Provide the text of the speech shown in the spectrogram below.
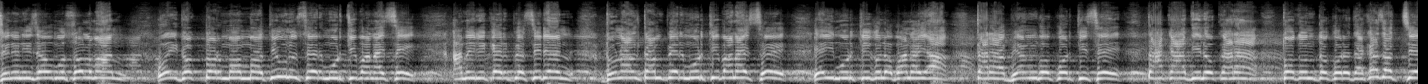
যিনি নিজেও মুসলমান, ওই ডক্টর মোহাম্মদ ইউনুসের মূর্তি বানাইছে, আমেরিকার প্রেসিডেন্ট ডোনাল্ড ট্রাম্পের মূর্তি বানাইছে। এই মূর্তিগুলো বানাইয়া তারা ব্যঙ্গ করতেছে, টাকা দিল কারা, তদন্ত করে দেখা যাচ্ছে,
